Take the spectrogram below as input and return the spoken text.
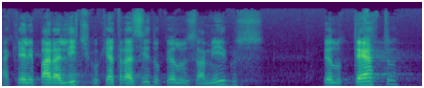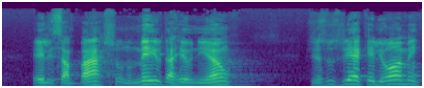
Aquele paralítico que é trazido pelos amigos, pelo teto, eles abaixam no meio da reunião. Jesus vê aquele homem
